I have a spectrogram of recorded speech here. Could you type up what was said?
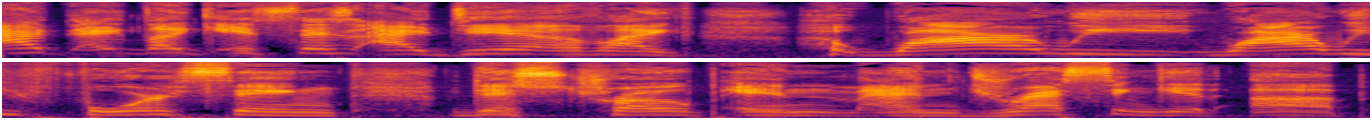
I, I, like it's this idea of like why are we why are we forcing this trope and and dressing it up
